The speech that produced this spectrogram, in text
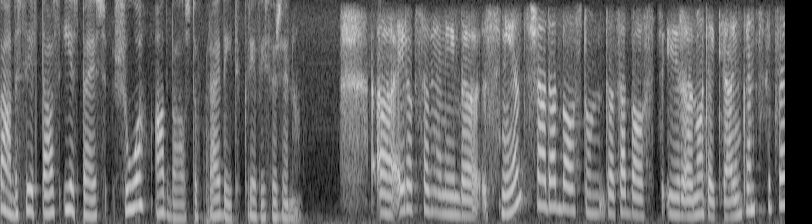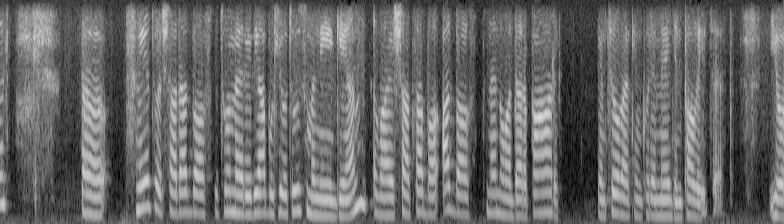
Kādas ir tās iespējas šo atbalstu raidīt Krievijas virzienā? Uh, Eiropas Savienība sniedz šādu atbalstu, un tas atbalsts ir uh, noteikti jāintensificē. Uh, sniedzot šādu atbalstu, tomēr ir jābūt ļoti uzmanīgiem, lai šāds atbalsts nenodara pāri tiem cilvēkiem, kuriem mēģina palīdzēt. Jo,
